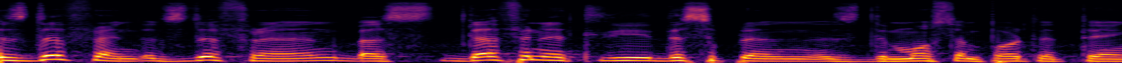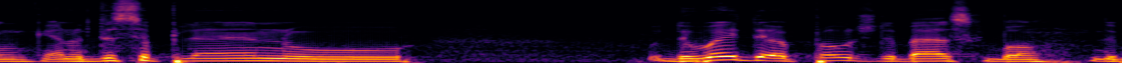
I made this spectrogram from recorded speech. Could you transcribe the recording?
it's different it's different بس definitely discipline is the most important thing. يعني discipline و the way they approach the basketball the,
